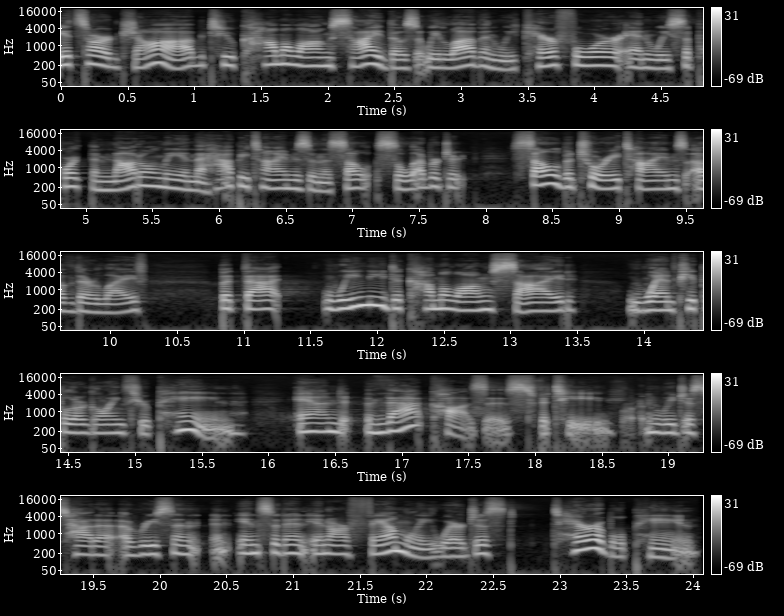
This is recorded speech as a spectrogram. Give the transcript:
it's our job to come alongside those that we love and we care for and we support them not only in the happy times and the cel- celebratory celebratory times of their life but that we need to come alongside when people are going through pain and that causes fatigue right. and we just had a, a recent incident in our family where just terrible pain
